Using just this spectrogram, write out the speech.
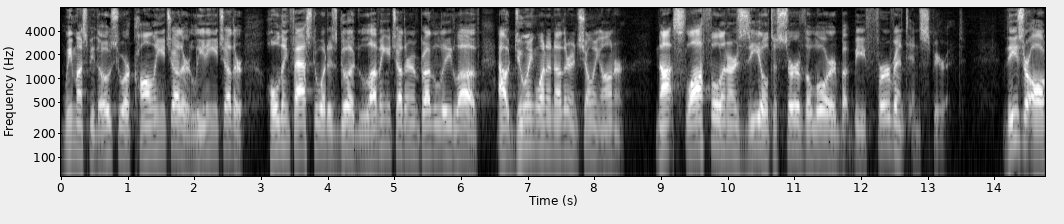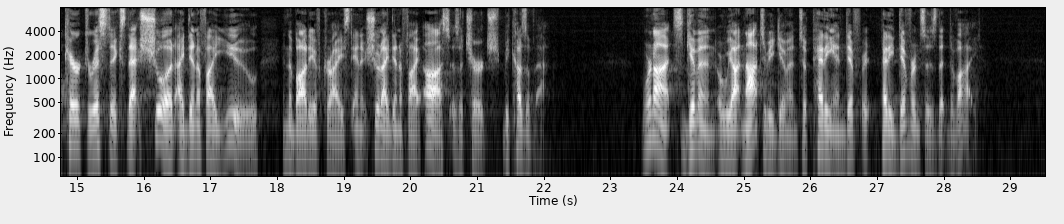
We must be those who are calling each other, leading each other, holding fast to what is good, loving each other in brotherly love, outdoing one another and showing honor, not slothful in our zeal to serve the Lord, but be fervent in spirit. These are all characteristics that should identify you in the body of Christ, and it should identify us as a church because of that. We're not given, or we ought not to be given, to petty, petty differences that divide.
